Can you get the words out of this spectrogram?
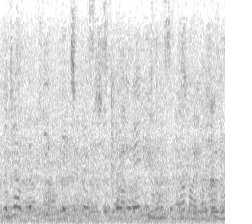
म्हणजे आपण ते टेक्स्ट मेसेज सुद्धा केले आणि मी सुद्धा पाठवले म्हणजे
